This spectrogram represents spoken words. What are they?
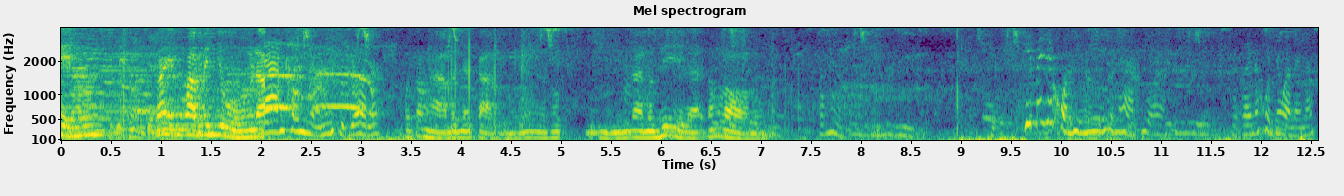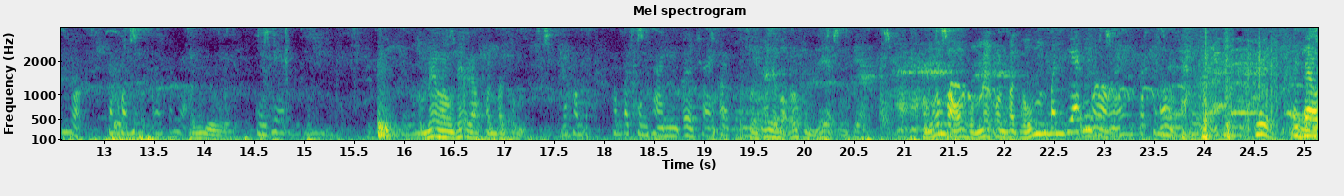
เห็นถ้าเห็นความเป็นอยู่ผมแล้วย่างข้าวเหนียวนี่สุดยอดแล้วเขาต้องหาบรรยากาศอย่างนี้นะครับยิ้มได้เหมือนพี่แหละต้องรอที่ไม่ใช่คนที่นี่ใช่ไหมคะที่อะไรที่อะไรนะคนจังหวัดอะไรนะที่บอกนครกรุงเทพผมไม่มองเทพเราคนปฐมนครนครปฐมธานีเออใช่ใช่คนก็เลยบอกว่าผมเรียกผมเรียกผมก็บอกว่าผมเป็นคนปฐมมันแยกไม่ออกไงปฐมไอ้แถว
